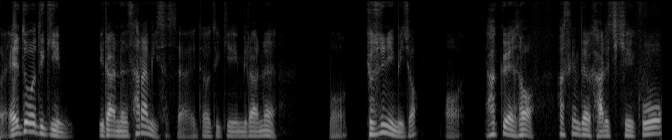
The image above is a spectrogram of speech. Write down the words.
에드워드 김이라는 사람이 있었어요. 에드워드 김이라는 뭐 교수님이죠. 어, 학교에서 학생들을 가르치고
